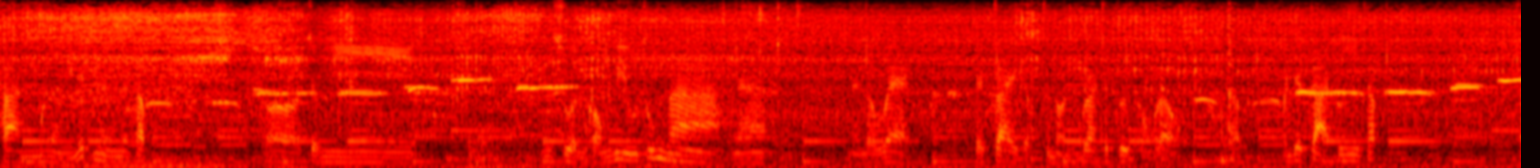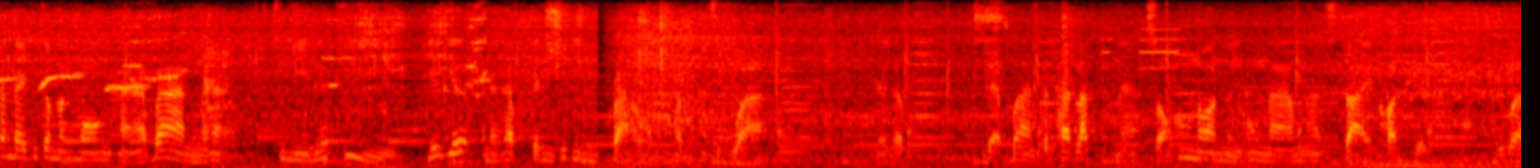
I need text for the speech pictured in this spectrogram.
ชานเมืองนิดนึงนะครับก็จะมีในส่วนของวิวทุ่งนานะฮะในละแวก ใกล้ๆกับถนนราชพฤกษ์ของเราครับบรรยากาศดีครับ ท่านใดที่กำลังมองหาบ้านนะฮะที่มีเนื้อที่เยอะๆนะครับ เป็นที่ดินเปล่าครับ50วานะครับแบบบ้านกระทัดรัดนะสองห้องนอนหนึ่งห้องน้ำนะฮะสไตล์คอนเทนหรือว่า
